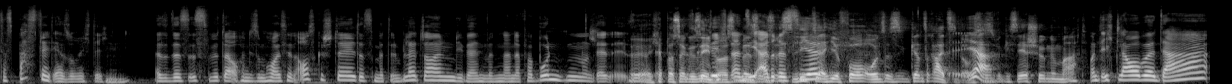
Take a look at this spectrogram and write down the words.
das bastelt er so richtig. Mhm. Also das ist, wird da auch in diesem Häuschen ausgestellt, das mit den Blättern, die werden miteinander verbunden und er, ja, ich habe das ja gesehen. Du hast, an sie es. Es liegt ja hier vor uns, es sieht ganz reizend aus. Ja. Das ist wirklich sehr schön gemacht. Und ich glaube, da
